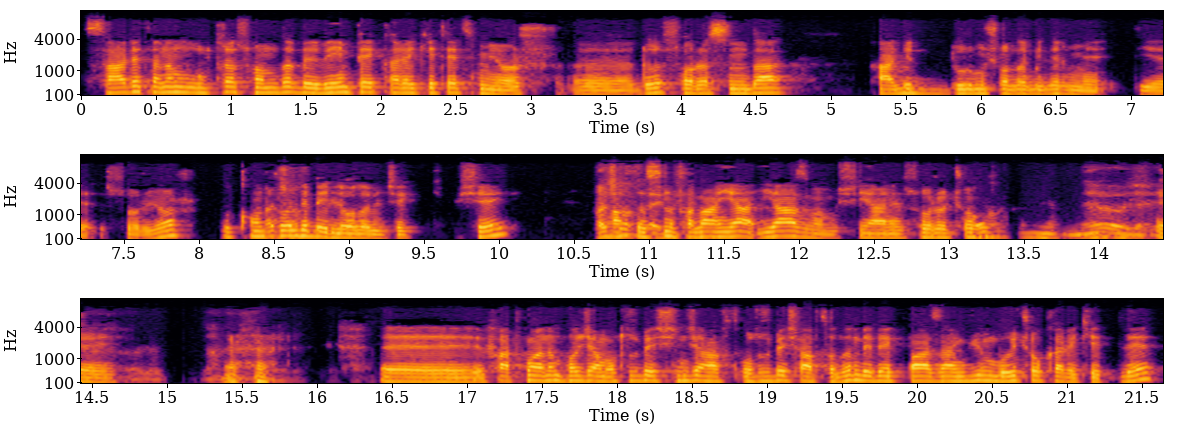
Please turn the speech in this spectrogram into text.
Saadet Hanım ultrasonda bebeğim pek hareket etmiyordu. Sonrasında kalbi durmuş olabilir mi diye soruyor. Bu kontrolde belli olabilecek bir şey. Kaç Haftasını haftaymış? falan ya- yazmamış. Yani soru çok ne öyle Şey. ya, öyle. Ee, Fatma Hanım hocam 35. hafta 35 haftalığın bebek bazen gün boyu çok hareketli.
